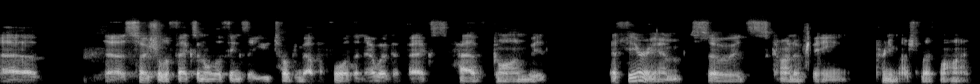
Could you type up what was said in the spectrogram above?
uh, uh, social effects, and all the things that you were talking about before, the network effects, have gone with Ethereum. So it's kind of been pretty much left behind.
